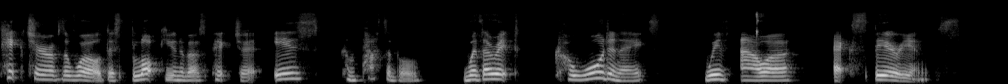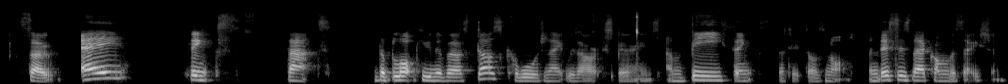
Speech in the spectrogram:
picture of the world, this block universe picture, is compatible, whether it coordinates with our experience. So, A thinks that the block universe does coordinate with our experience, and B thinks that it does not. And this is their conversation.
